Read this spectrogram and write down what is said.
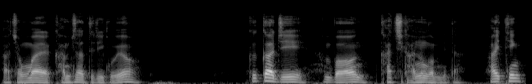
아 정말 감사드리고요. 끝까지 한번 같이 가는 겁니다. 화이팅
